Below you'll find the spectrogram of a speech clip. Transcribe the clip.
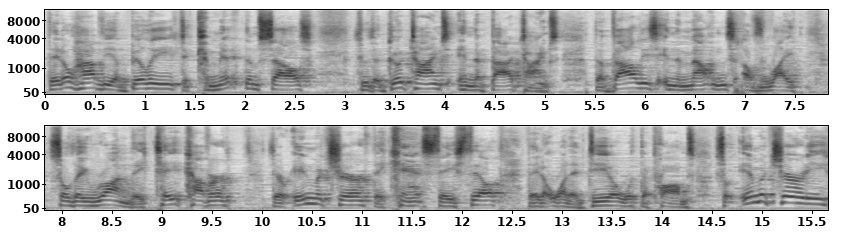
They don't have the ability to commit themselves through the good times and the bad times, the valleys and the mountains of life. So they run, they take cover, they're immature, they can't stay still, they don't want to deal with the problems. So immaturity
